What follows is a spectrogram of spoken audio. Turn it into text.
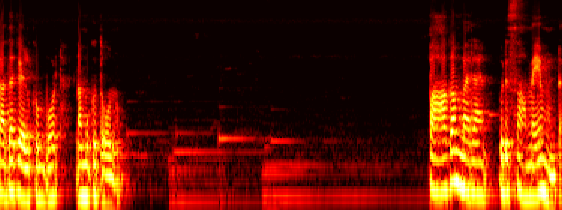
കഥ കേൾക്കുമ്പോൾ നമുക്ക് തോന്നും. പാകം വരാൻ ഒരു സമയമുണ്ട്.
